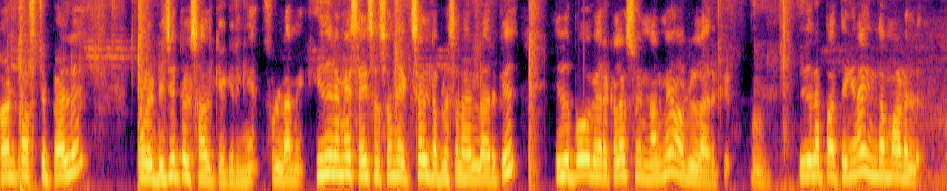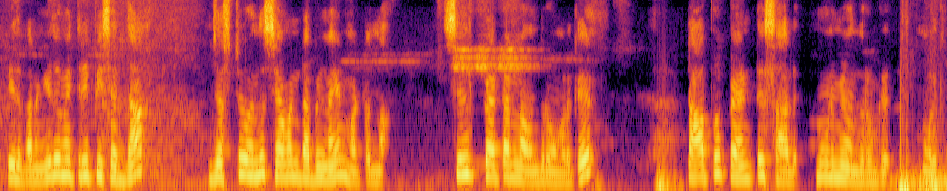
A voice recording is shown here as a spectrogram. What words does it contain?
கான்ட்ராஸ்ட் பேலு உங்களுக்கு டிஜிட்டல் சால் கேட்குறீங்க ஃபுல்லாமே இதுலையுமே சைஸஸ் வந்து எக்ஸல் டபுள் எக்ஸல் எல்லாம் இருக்குது இது போக வேறு கலர்ஸ் வேணாலுமே அவைலபிளாக இருக்குது இதில் பார்த்தீங்கன்னா இந்த மாடல் இது பாருங்கள் இதுவுமே த்ரீ பீஸ் செட் தான். ஜஸ்ட்டு வந்து செவன் டபுள் நைன் மட்டும்தான். சில்க் பேட்டர்னில் வந்துடும் உங்களுக்கு. டாப்பு பேண்ட்டு சாலு மூணுமே வந்துடும் உங்களுக்கு.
